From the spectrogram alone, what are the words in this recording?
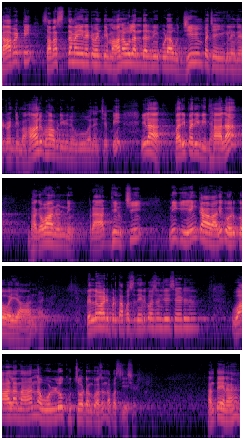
కాబట్టి సమస్తమైనటువంటి మానవులందరినీ కూడా ఉజ్జీవింపచేయగలిగినటువంటి మహానుభావుడివి నువ్వు అని చెప్పి ఇలా పరిపరి విధాల భగవాను ప్రార్థించి నీకు ఏం కావాలి కోరుకోవయ్యా అన్నాడు. పిల్లవాడు ఇప్పుడు తపస్సు దేనికోసం చేశాడు? వాళ్ళ నాన్న ఒళ్ళో కూర్చోవటం కోసం తపస్సు చేశాడు. అంతేనా?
